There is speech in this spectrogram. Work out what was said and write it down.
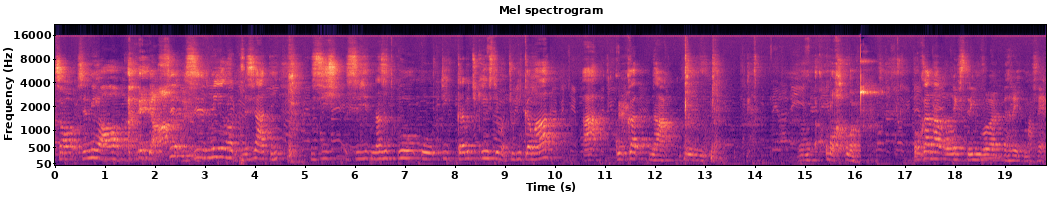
Co? Sedmýho. Se- Sedmýho desátý musíš sedět na zadku u té krabičky s těma čudíkama a koukat na mm, koukat na live stream vole hry Mafie.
